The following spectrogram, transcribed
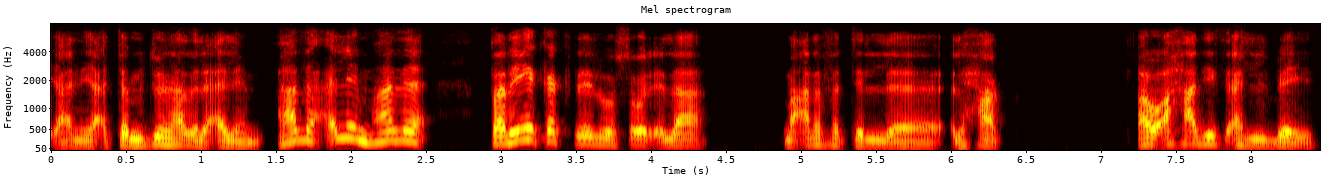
يعني يعتمدون هذا العلم. هذا علم هذا طريقك للوصول إلى معرفة الحق أو أحاديث أهل البيت.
